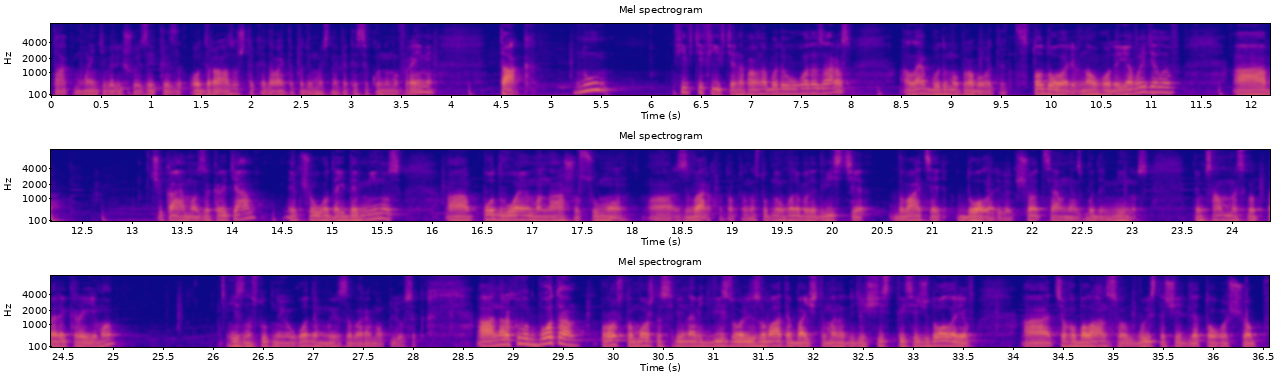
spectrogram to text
Так, в моменті вирішую зайти одразу ж таки. Давайте подивимось на 5-секундному фреймі. Так, ну, 50-50, напевно, буде угода зараз, але будемо пробувати. 100 доларів на угоду я виділив. Чекаємо закриття. Якщо угода йде в мінус, подвоїмо нашу суму зверху. Тобто наступна угода буде 220 доларів, якщо це у нас буде мінус. Тим самим ми себе перекриємо. І з наступної угоди ми заберемо плюсик. А на рахунок бота, просто можете собі навіть візуалізувати. Бачите, в мене тоді 6 тисяч доларів. А цього балансу вистачить для того, щоб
